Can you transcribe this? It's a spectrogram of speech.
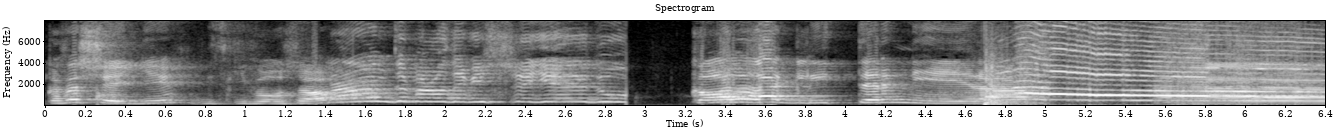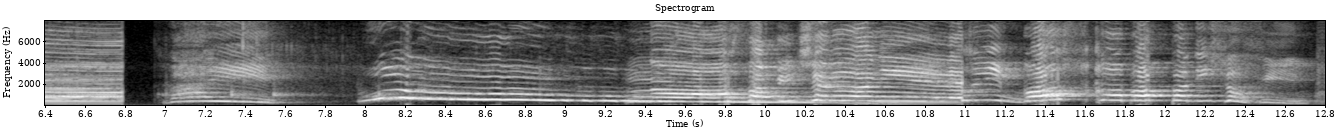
Cosa scegli di schifoso? Veramente me lo devi scegliere tu. Con la glitter nera. No! Vai! No, sta vincendo Daniele! Di Bosco o pappa di Sofì?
